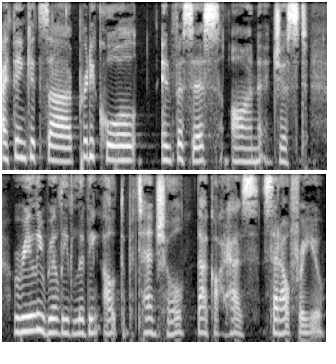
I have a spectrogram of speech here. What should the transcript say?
I think it's a pretty cool emphasis on just really, really living out the potential that God has set out for you.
